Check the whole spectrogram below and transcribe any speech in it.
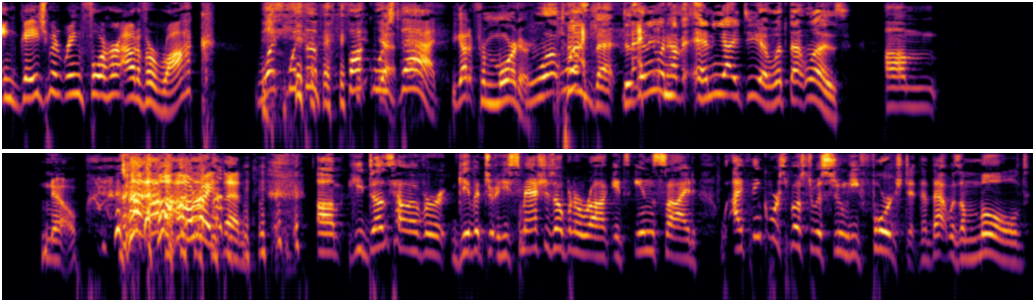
engagement ring for her out of a rock. What what the fuck was that? You got it from Mordor. What was that? Does anyone have any idea what that was? Um, No. All right then. Um, he does, however, give it to, he smashes open a rock. It's inside. I think we're supposed to assume he forged it, that that was a mold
